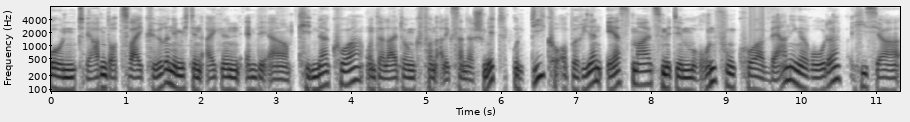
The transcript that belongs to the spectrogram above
und wir haben dort zwei Chöre, nämlich den eigenen MDR Kinderchor unter Leitung von Alexander Schmidt. Und die kooperieren erstmals mit dem Rundfunkchor Werningerode. Hieß ja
